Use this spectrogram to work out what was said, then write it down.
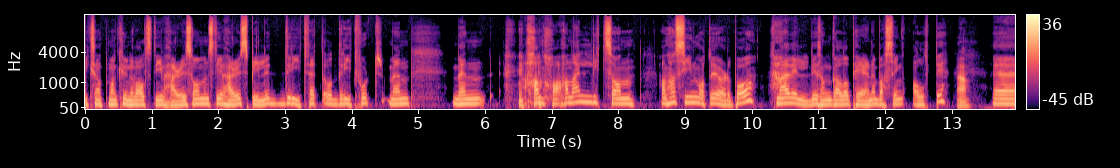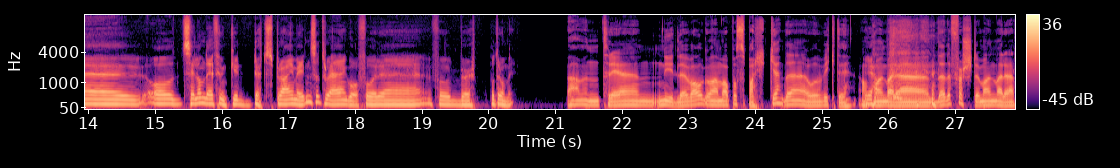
ikke sant. Man kunne valgt Steve Harris òg, men Steve Harris spiller dritfett og dritfort. Men, men han, ha, han er litt sånn Han har sin måte å gjøre det på, som er veldig sånn galopperende bassing alltid. ja. Eh, og selv om det funker dødsbra i Maiden, så tror jeg jeg går for, eh, for Burr på trommer. Ja, men tre nydelige valg, og han var på sparket. Det er jo viktig. At Ja. man bare, det er det første man bare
